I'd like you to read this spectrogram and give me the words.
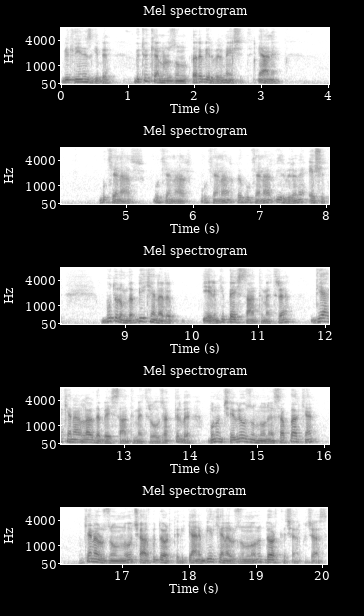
bildiğiniz gibi bütün kenar uzunlukları birbirine eşit. Yani bu kenar, bu kenar, bu kenar ve bu kenar birbirine eşit. Bu durumda bir kenarı diyelim ki 5 santimetre, diğer kenarlar da 5 santimetre olacaktır ve bunun çevre uzunluğunu hesaplarken kenar uzunluğu çarpı 4 dedik. Yani bir kenar uzunluğunu 4 ile çarpacağız.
